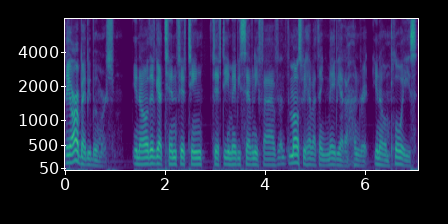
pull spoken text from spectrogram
they are baby boomers. You know, they've got 10, 15, 50, maybe 75. At the most we have I think maybe at 100, you know, employees.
